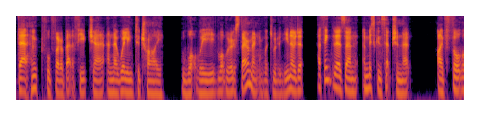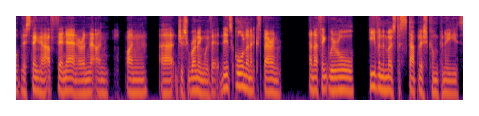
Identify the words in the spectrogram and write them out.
they're hopeful for a better future and they're willing to try what we what we're experimenting with. You know, that I think there's um, a misconception that I've thought of this thing out of thin air and that I'm I'm uh, just running with it. It's all an experiment, and I think we're all, even the most established companies,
